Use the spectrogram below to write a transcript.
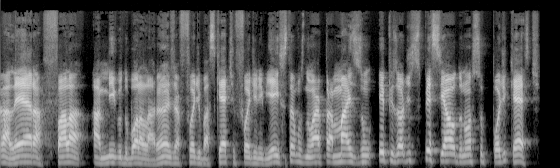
galera, fala amigo do Bola Laranja, fã de basquete, fã de NBA. Estamos no ar para mais um episódio especial do nosso podcast,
